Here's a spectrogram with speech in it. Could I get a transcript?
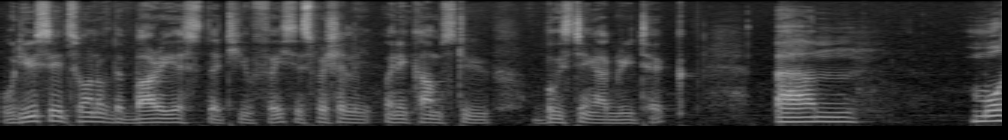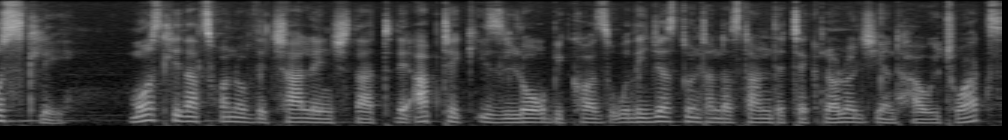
Would you say it's one of the barriers that you face, especially when it comes to boosting agri-tech? Um, mostly. Mostly that's one of the challenge that the uptake is low because they just don't understand the technology and how it works.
